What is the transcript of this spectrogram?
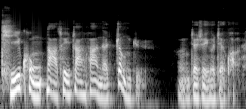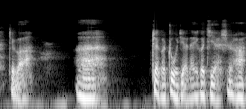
提控纳粹战犯的证据。嗯，这是一个这块这个呃这个注解的一个解释啊。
